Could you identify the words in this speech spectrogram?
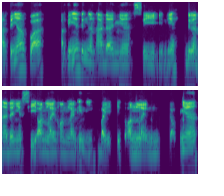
artinya apa? Artinya dengan adanya si ini ya dengan adanya si online online ini baik itu online shopnya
